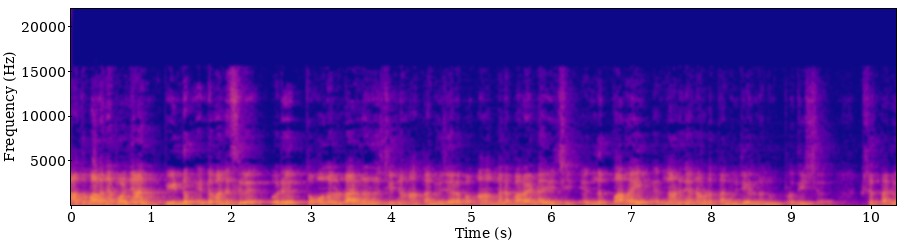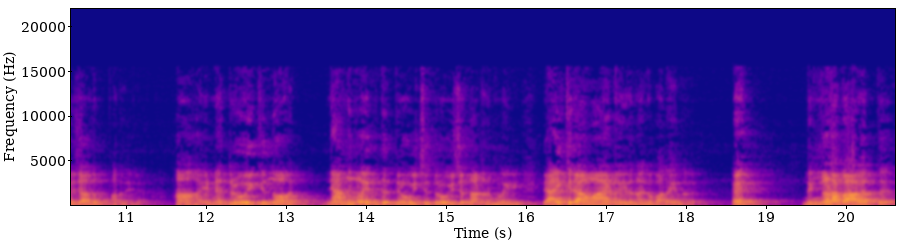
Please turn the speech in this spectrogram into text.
അത് പറഞ്ഞപ്പോൾ ഞാൻ വീണ്ടും എന്റെ മനസ്സിൽ ഒരു തോന്നലുണ്ടായിരുന്നെന്ന് വെച്ച് കഴിഞ്ഞാൽ ആ തനുജ ചിലപ്പം ആ അങ്ങനെ പറയേണ്ട ചേച്ചി എന്ന് പറയും എന്നാണ് ഞാൻ അവിടെ തനുജയിൽ നിന്നും പ്രതീക്ഷിച്ചത്. പക്ഷെ തനുജ അതും പറഞ്ഞില്ല. ആ എന്നെ ദ്രോഹിക്കുന്നു അവൻ. ഞാൻ നിങ്ങളെ എന്ത് ദ്രോഹിച്ച് ദ്രോഹിച്ചെന്നാണ് നിങ്ങൾ ഈ രായ്ക്ക് രാമായണം ഇരുന്നങ്ങ് പറയുന്നത്. ഏ? നിങ്ങളുടെ ഭാഗത്ത്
